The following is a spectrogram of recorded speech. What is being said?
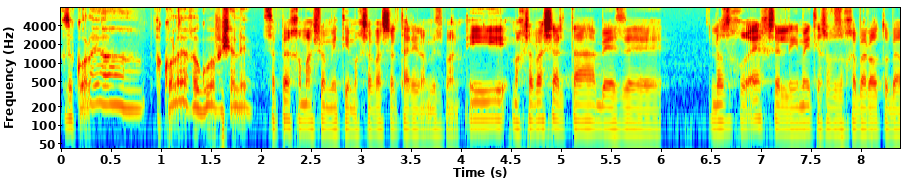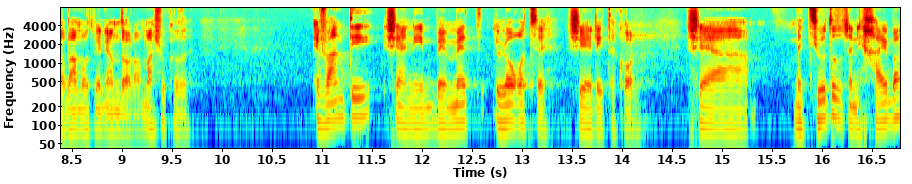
אז הכל היה, הכל היה רגוע ושלם. אספר לך משהו אמיתי, מחשבה שעלתה לי לא מזמן. היא מחשבה שעלתה באיזה, לא זוכר איך, של אם הייתי עכשיו זוכה בלוטו ב-400 מיליון דולר, משהו כזה. הבנתי שאני באמת לא רוצה שיהיה לי את הכל. שהמציאות הזאת שאני חי בה,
